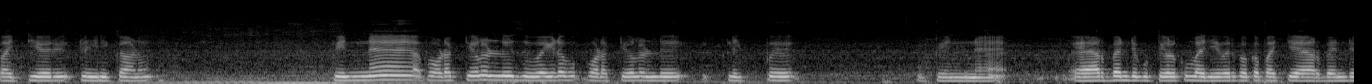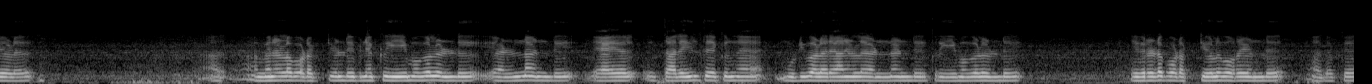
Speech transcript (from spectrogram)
പറ്റിയൊരു ക്ലിനിക്കാണ്. പിന്നെ പ്രൊഡക്റ്റുകളുണ്ട് സുവയുടെ പ്രൊഡക്റ്റുകളുണ്ട് ക്ലിപ്പ് പിന്നെ എയർ ബാൻഡ് കുട്ടികൾക്കും വലിയവർക്കൊക്കെ പറ്റിയ എയർ ബാൻഡുകൾ അങ്ങനെയുള്ള പ്രൊഡക്റ്റ് ഉണ്ട് പിന്നെ ക്രീമുകളുണ്ട് എണ്ണ ഉണ്ട് ഹെയർ തലയിൽ തേക്കുന്ന മുടി വളരാനുള്ള എണ്ണ ഉണ്ട് ക്രീമുകളുണ്ട്. ഇവരുടെ പ്രൊഡക്റ്റുകൾ കുറേ ഉണ്ട് അതൊക്കെ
